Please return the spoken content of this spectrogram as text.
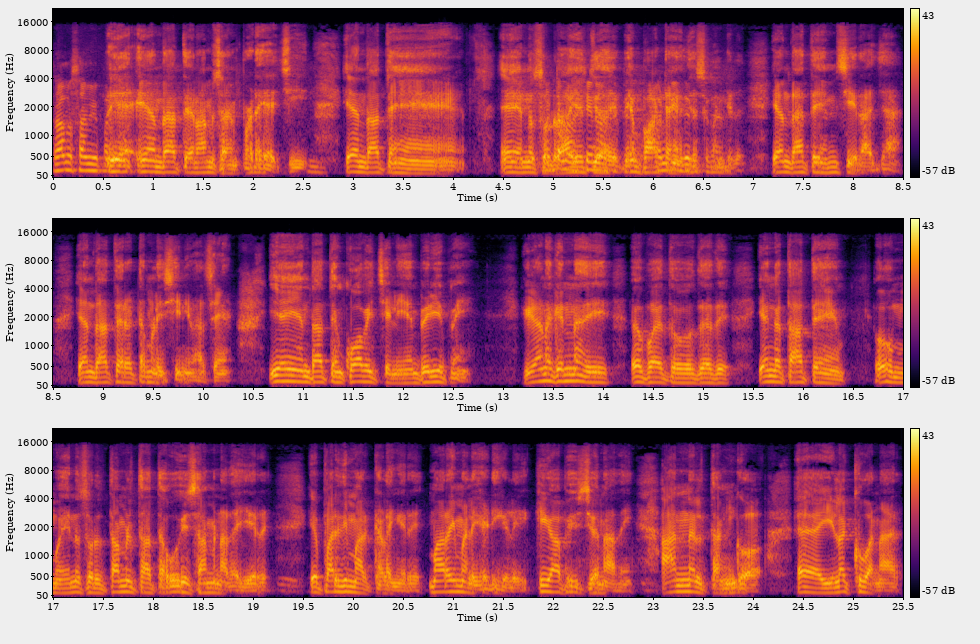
ராமசாமி என் தாத்தன் ராமசாமி படையாச்சி. என் தாத்தன் என்ன சொல்கிறான் என் பாட்டன் தேசபங்கர் என் தாத்தன் எம்சி ராஜா. என் தாத்தன் ரெட்டமலை சீனிவாசன். ஏன் என் தாத்தன் கோவைச்செலி என் பெரியப்பன். எனக்கு என்ன இப்போ அது எங்கள் தாத்தன் என்ன சொல்கிறது தமிழ் தாத்தா ஓவி சாமிநாத ஐயர் பரிதிமார் கலைஞர் மறைமலை அடிகள் கிகாபி விஸ்வநாதன் அண்ணல் தங்கோ இலக்குவனார்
